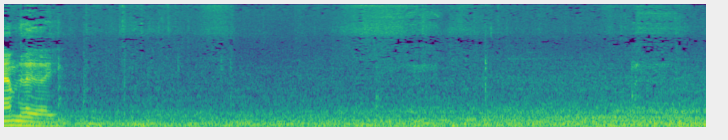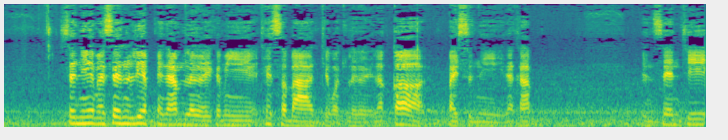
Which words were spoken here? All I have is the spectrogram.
น้ำเลย เส้นนี้เป็นเส้นเรียบแม่น้ำเลย ก็มีเทศบาลจังหวัดเลย แล้วก็ไปรษณีย์นะครับ เป็นเส้นที่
